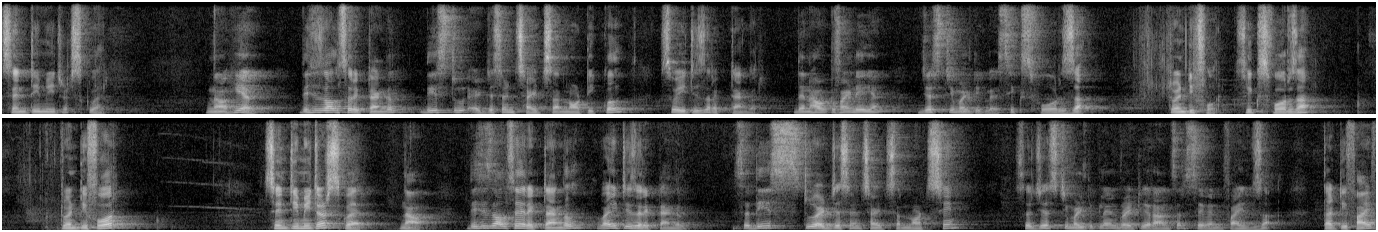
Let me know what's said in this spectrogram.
centimeter square. Now, here This is also rectangle. These two adjacent sides are not equal. So, it is a rectangle. Then how to find area? Just you multiply 6 4 za 24. 6 4 za 24 centimeter square. Now, this is also a rectangle. Why it is a rectangle? So, these two adjacent sides are not same. So, just you multiply and write your answer 7 5 za 35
